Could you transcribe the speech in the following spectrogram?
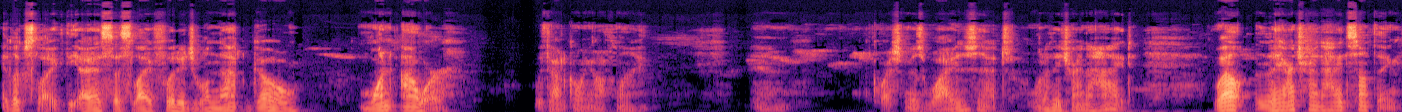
It looks like the ISS live footage will not go one hour without going offline. And question is, why is that? What are they trying to hide? Well, they are trying to hide something.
